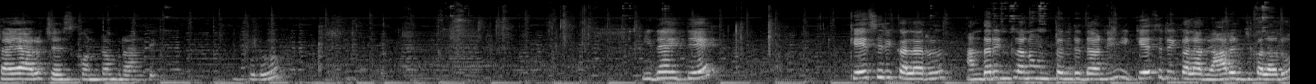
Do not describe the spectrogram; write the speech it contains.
తయారు చేసుకుంటాం రాండి. ఇప్పుడు ఇదైతే కేసరి కలరు. అందరి ఇంట్లోనూ ఉంటుంది దాన్ని. ఈ కేసరి కలర్ ఆరెంజ్ కలరు.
